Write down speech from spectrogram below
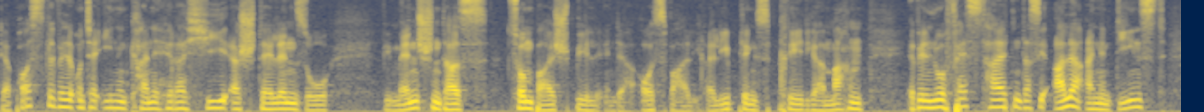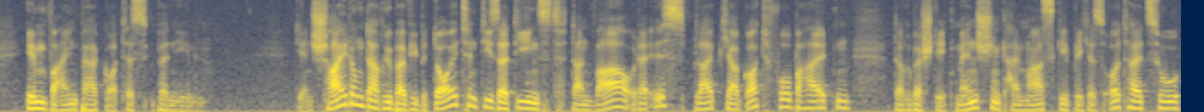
der Apostel will unter ihnen keine Hierarchie erstellen, so wie Menschen das zum Beispiel in der Auswahl ihrer Lieblingsprediger machen. Er will nur festhalten, dass sie alle einen Dienst im Weinberg Gottes übernehmen. Die Entscheidung darüber, wie bedeutend dieser Dienst dann war oder ist, bleibt ja Gott vorbehalten, Darüber steht Menschen kein maßgebliches Urteil zu.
